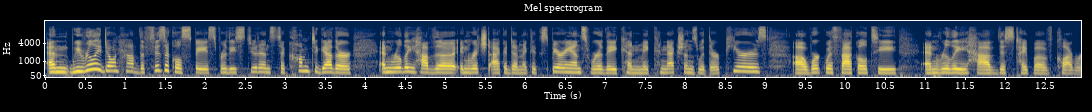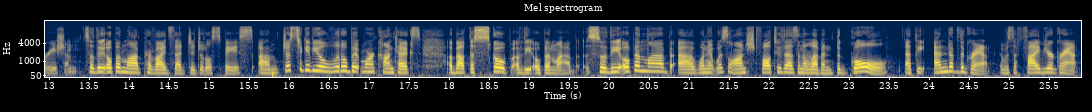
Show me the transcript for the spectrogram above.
And we really don't have the physical space for these students to come together and really have the enriched academic experience where they can make connections with their peers, uh, work with faculty, and really have this type of collaboration. So the Open Lab provides that digital space. Um, just to give you a little bit more context about the scope of the Open Lab. So the Open Lab, uh, when it was launched, fall 2011, the goal at the end of the grant, it was a five-year grant,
